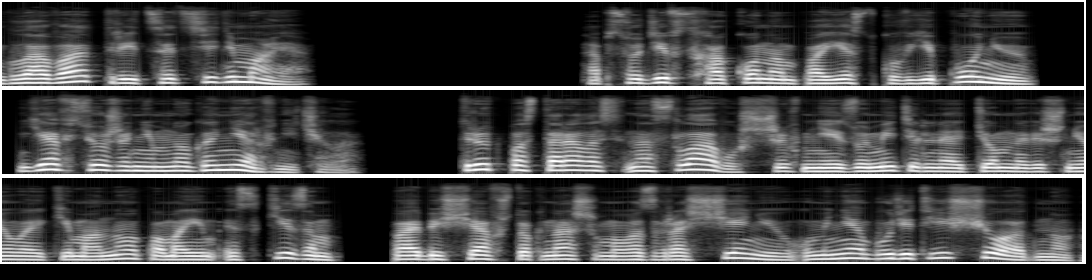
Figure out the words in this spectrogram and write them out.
Глава 37. Обсудив с Хаконом поездку в Японию, я все же немного нервничала. Трюд постаралась на славу, сшив мне изумительное темно-вишневое кимоно по моим эскизам, пообещав, что к нашему возвращению у меня будет еще одно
